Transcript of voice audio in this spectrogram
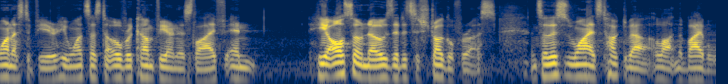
want us to fear. He wants us to overcome fear in this life. And He also knows that it's a struggle for us. And so, this is why it's talked about a lot in the Bible.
